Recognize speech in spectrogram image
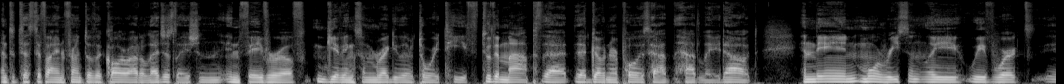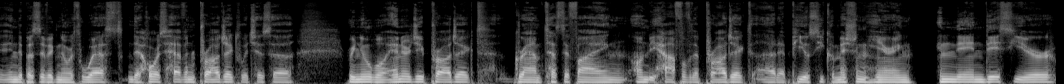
and to testify in front of the Colorado legislation in favor of giving some regulatory teeth to the map that, that Governor Polis had, had laid out. And then more recently, we've worked in the Pacific Northwest, the Horse Heaven Project, which is a renewable energy project. Graham testifying on behalf of the project at a PUC commission hearing. And then this year,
